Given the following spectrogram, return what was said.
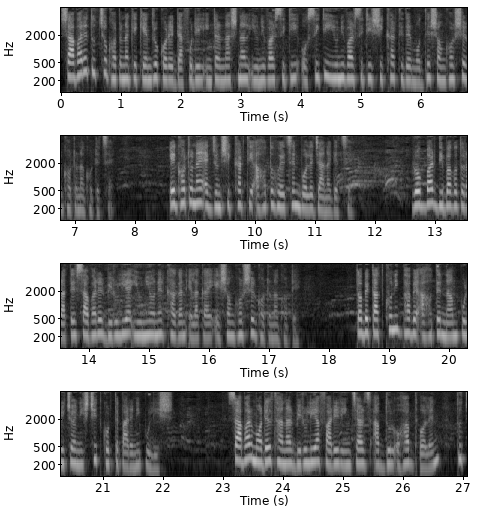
সাভারে তুচ্ছ ঘটনাকে কেন্দ্র করে ড্যাফোডিল ইন্টারন্যাশনাল ইউনিভার্সিটি ও সিটি ইউনিভার্সিটির শিক্ষার্থীদের মধ্যে সংঘর্ষের ঘটনা ঘটেছে। এ ঘটনায় একজন শিক্ষার্থী আহত হয়েছেন বলে জানা গেছে। রোববার দিবাগত রাতে সাভারের বিরুলিয়া ইউনিয়নের খাগান এলাকায় এ সংঘর্ষের ঘটনা ঘটে। তবে তাৎক্ষণিকভাবে আহতের নাম পরিচয় নিশ্চিত করতে পারেনি পুলিশ। সাভার মডেল থানার বিরুলিয়া ফাঁড়ির ইনচার্জ আব্দুল ওহাব বলেন, তুচ্ছ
